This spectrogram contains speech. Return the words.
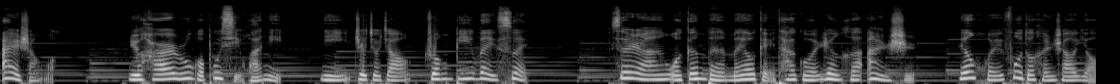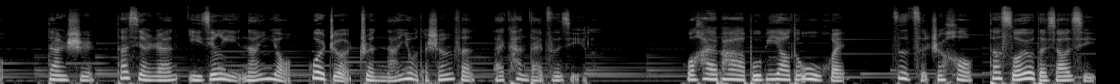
爱上我；女孩如果不喜欢你，你这就叫装逼未遂。虽然我根本没有给他过任何暗示，连回复都很少有，但是他显然已经以男友或者准男友的身份来看待自己了。我害怕不必要的误会，自此之后，他所有的消息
